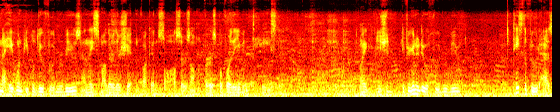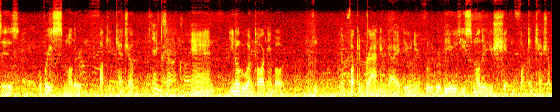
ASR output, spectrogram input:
And I hate when people do food reviews and they smother their shit in fucking sauce or something first before they even taste it. Like, you should, if you're gonna do a food review, taste the food as is before you smother it in fucking ketchup. Exactly. And you know who I'm talking about. the fucking branding guy doing your food reviews. You smother your shit in fucking ketchup.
